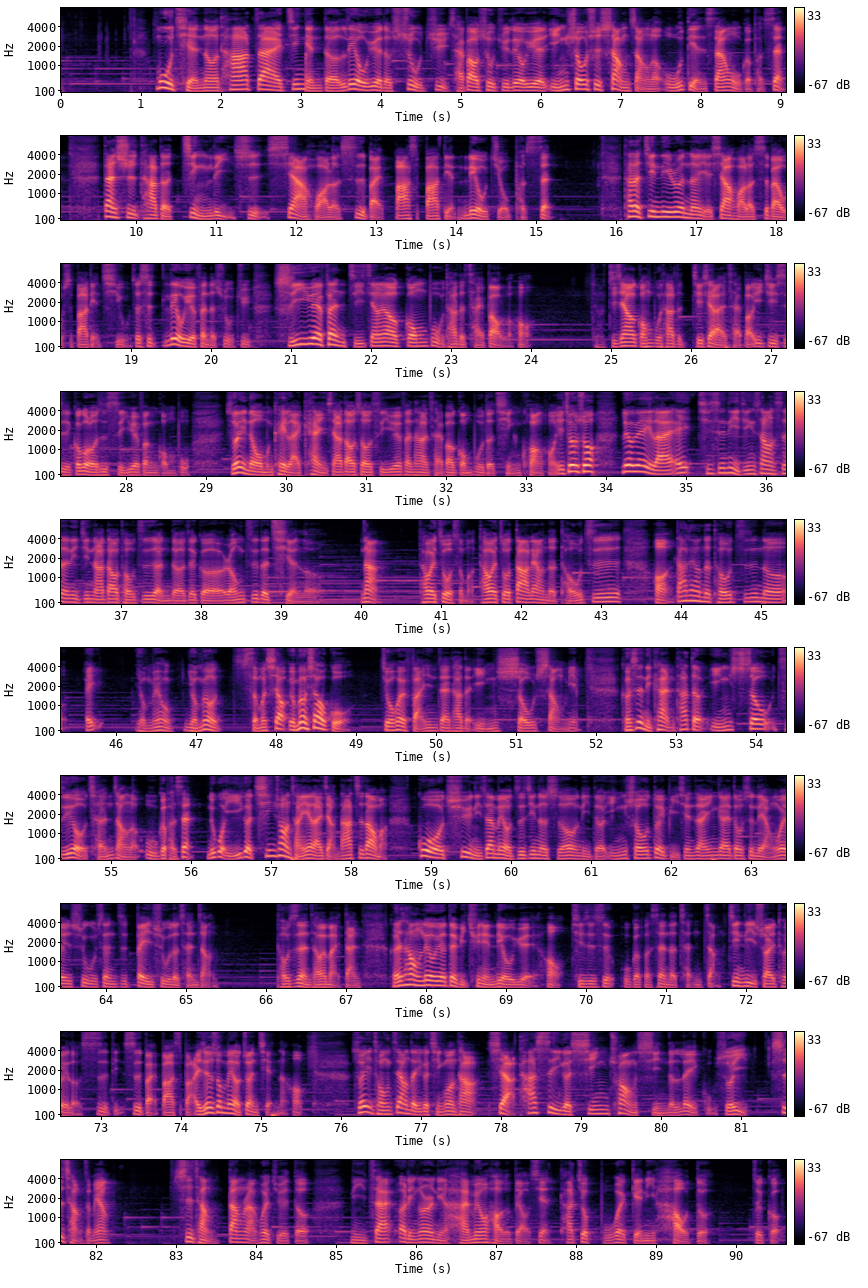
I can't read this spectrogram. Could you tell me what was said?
目前呢，它在今年的六月的数据，财报数据，六月营收是上涨了五点三五个 percent，但是它的净利是下滑了四百八十八点六九 percent，它的净利润呢也下滑了四百五十八点七五，这是六月份的数据，十一月份即将要公布它的财报了哈。即将要公布它的接下来财报，预计是 Gogoro 是十一月份公布，所以呢，我们可以来看一下，到时候十一月份它的财报公布的情况哈。也就是说，六月以来，哎，其实你已经上市了，你已经拿到投资人的这个融资的钱了，那他会做什么？他会做大量的投资，好，大量的投资呢？诶，有没有有没有什么效？有没有效果？就会反映在它的营收上面。可是你看，它的营收只有成长了五个 percent。如果以一个轻创产业来讲，大家知道吗？过去你在没有资金的时候，你的营收对比现在应该都是两位数甚至倍数的成长，投资人才会买单。可是它从六月对比去年六月，哦，其实是五个 percent 的成长，净利衰退了四点四百八十八，也就是说没有赚钱了，哈。所以从这样的一个情况它下，它是一个新创型的类股，所以市场怎么样？市场当然会觉得你在二零二二年还没有好的表现，它就不会给你好的这个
